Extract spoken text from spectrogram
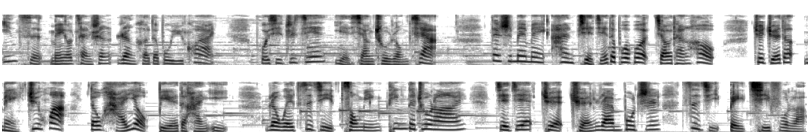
因此没有产生任何的不愉快，婆媳之间也相处融洽。但是妹妹和姐姐的婆婆交谈后，却觉得每句话都还有别的含义，认为自己聪明听得出来，姐姐却全然不知自己被欺负了，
